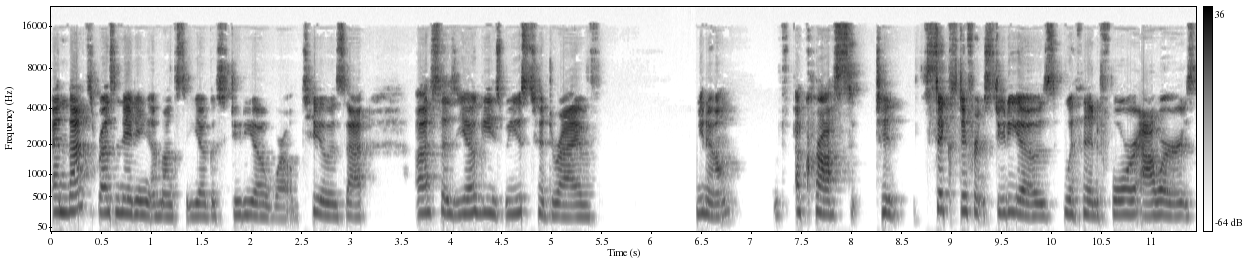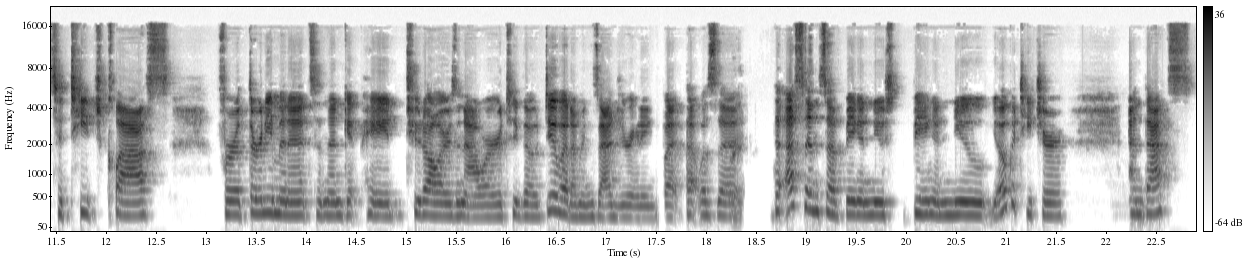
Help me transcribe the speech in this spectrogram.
And that's resonating amongst the yoga studio world too, is that us as yogis, we used to drive, you know, across to six different studios within four hours to teach class for 30 minutes and then get paid $2 an hour to go do it. I'm exaggerating, but that was the, right. the essence of being a new, being a new yoga teacher. And that's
